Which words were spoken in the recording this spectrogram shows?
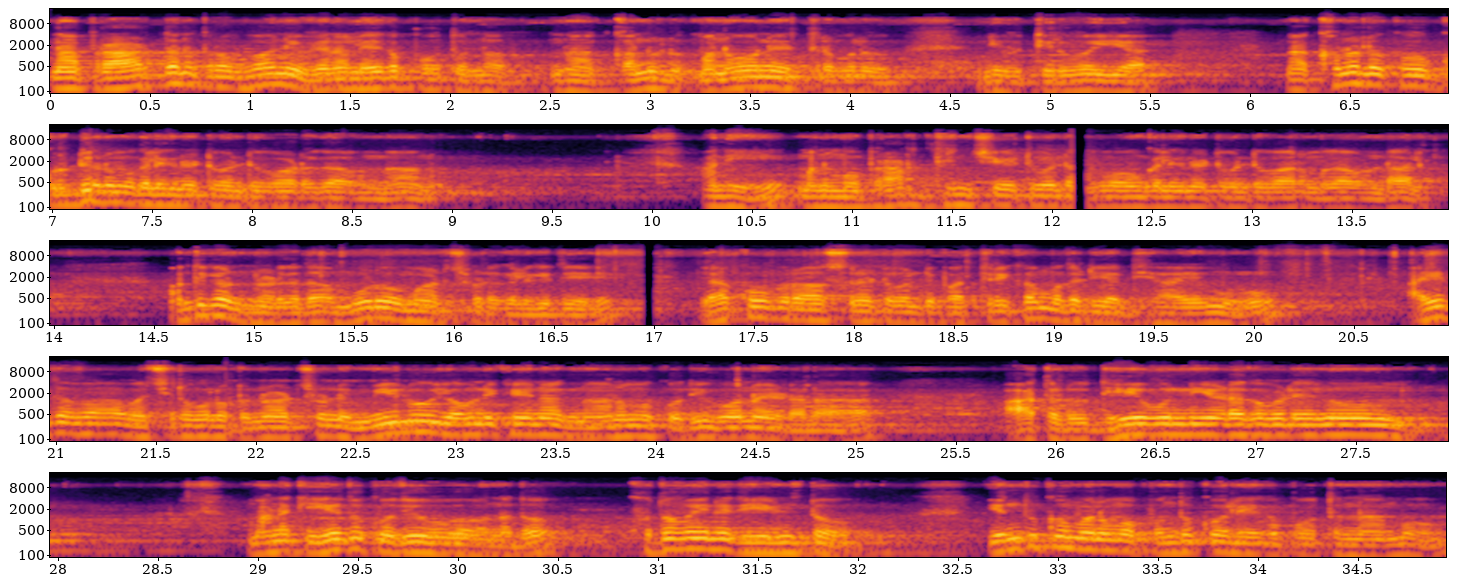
నా ప్రార్థన ప్రభు నీవు వినలేకపోతున్నావు. నా కనులు మనోనేత్రములు నీవు తిరువయ్యా. నా కనులకు గుడ్డినము కలిగినటువంటి వాడుగా ఉన్నాను. అని మనము ప్రార్థించేటువంటి అనుభవం కలిగినటువంటి వారముగా ఉండాలి. అందుకే అంటున్నాడు కదా మూడవ మాట చూడగలిగితే యాకోబు రాసినటువంటి పత్రిక మొదటి అధ్యాయము ఐదవ వచనములో ఉన్నాడు. చూడండి మీలో ఎవరికైనా జ్ఞానము కొదిగోన ఎడల అతడు దేవుణ్ణి అడగబడేను. మనకి ఏది కొదువుగా ఉన్నదో కుదువైనది ఏంటో ఎందుకు మనము పొందుకోలేకపోతున్నామో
